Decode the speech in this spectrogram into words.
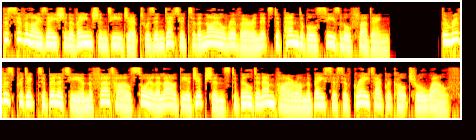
The civilization of ancient Egypt was indebted to the Nile River and its dependable seasonal flooding. The river's predictability and the fertile soil allowed the Egyptians to build an empire on the basis of great agricultural wealth.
